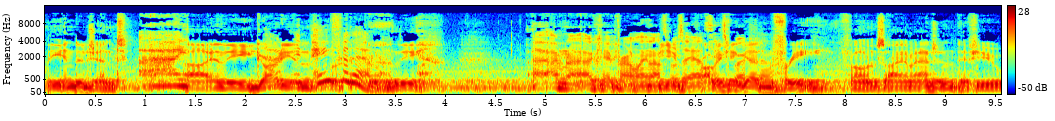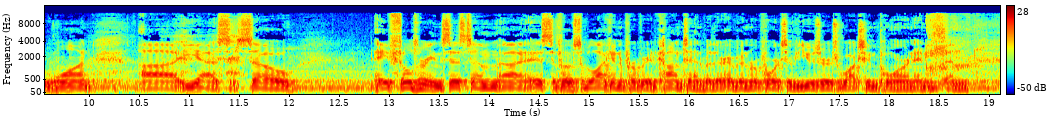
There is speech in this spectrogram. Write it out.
the indigent. I, Uh, and the Guardian pay for them? The I'm not okay. Apparently, not supposed to ask probably can question. get free phones, I imagine, if you want. Uh, yes, so a filtering system uh, is supposed to block inappropriate content, but there have been reports of users watching porn and even.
